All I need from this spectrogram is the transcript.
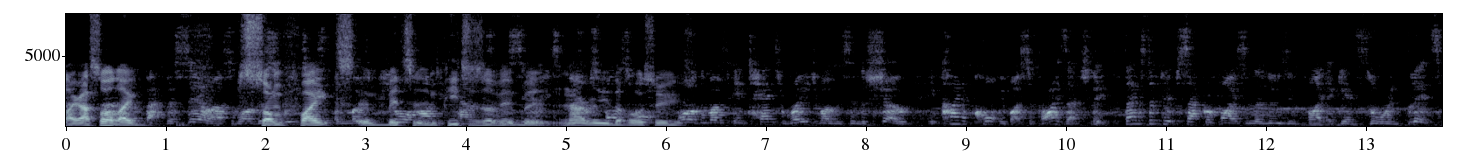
I think that it's the flashback beforehand. Like I saw like The fact that Seras is one of the some fights and bits and pieces of it, characters in the series, but not really the whole series. One of the most intense rage moments in the show. It kind of caught me by surprise, actually. Thanks to Pip's sacrifice in the losing fight against Zorin Blitz,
